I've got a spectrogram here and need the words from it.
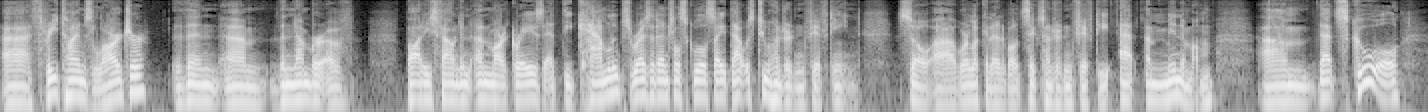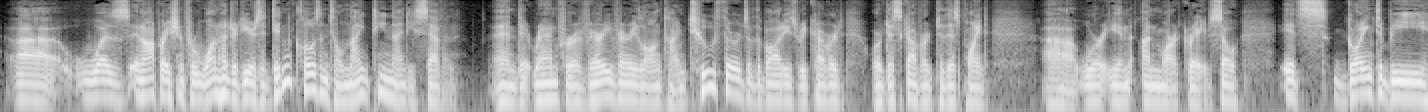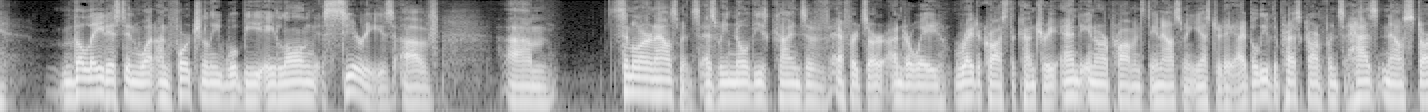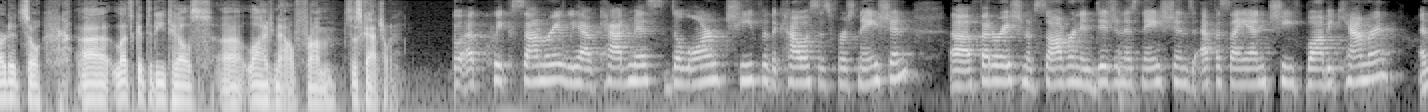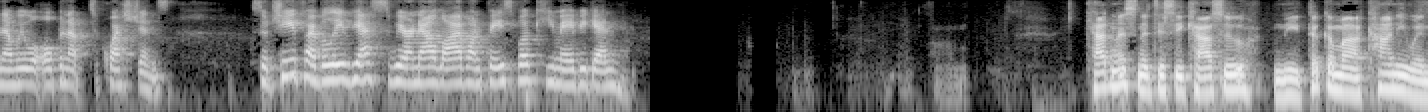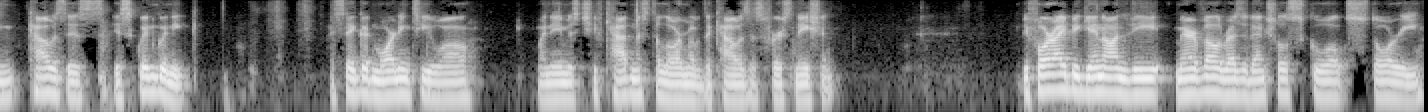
uh, three times larger than um, the number of bodies found in unmarked graves at the Kamloops residential school site. That was 215. So uh, we're looking at about 650 at a minimum. Um, that school uh, was in operation for 100 years. It didn't close until 1997 and it ran for a very, very long time. Two thirds of the bodies recovered or discovered to this point uh, were in unmarked graves. So it's going to be the latest in what unfortunately will be a long series of um, similar announcements as we know these kinds of efforts are underway right across the country and in our province. The announcement yesterday. I believe the press conference has now started. So uh, let's get the details uh, live now from Saskatchewan. A quick summary we have Cadmus Delorme, Chief of the Cowessess First Nation, uh, Federation of Sovereign Indigenous Nations, FSIN Chief Bobby Cameron, and then we will open up to questions. So, Chief, I believe, yes, we are now live on Facebook. You may begin. Cadmus natisi kasu ni tukama kaniwin kausis isquinguinik. I say good morning to you all. My name is Chief Cadmus Delorme of the Cowessess First Nation. Before I begin on the Marieval Residential School story,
